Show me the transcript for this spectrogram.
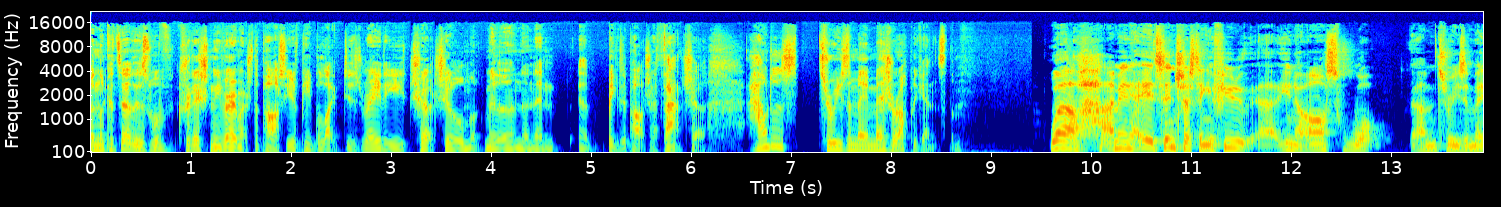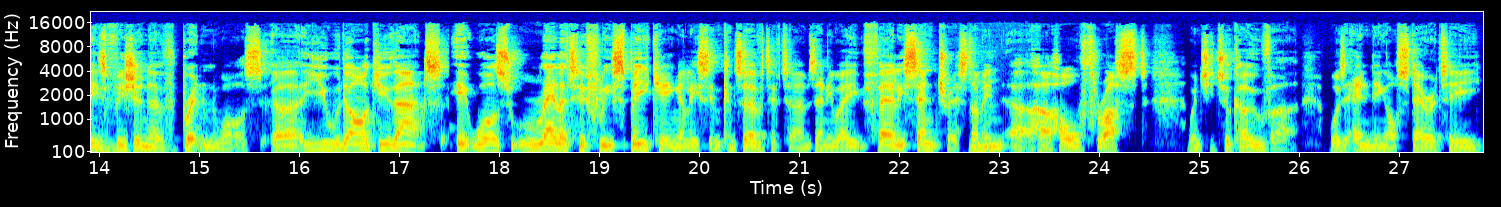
And the Conservatives were traditionally very much the party of people like Disraeli, Churchill, Macmillan, and then a uh, big departure Thatcher. How does Theresa May measure up against them? Well, I mean, it's interesting. If you, uh, you know, ask what um, Theresa May's vision of Britain was, uh, you would argue that it was, relatively speaking, at least in conservative terms anyway, fairly centrist. Mm. I mean, uh, her whole thrust when she took over was ending austerity,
